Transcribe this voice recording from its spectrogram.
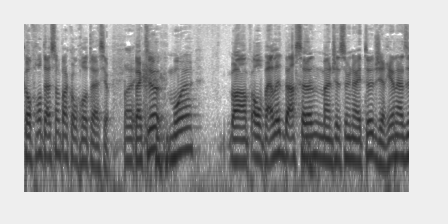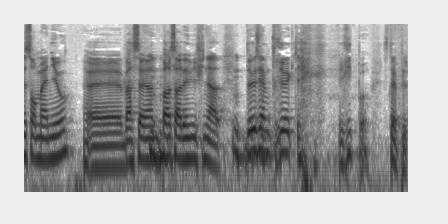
confrontation par confrontation. Ouais. Fait que là, moi, bon, on parlait de Barcelone, Manchester United, j'ai rien à dire sur Manu. Euh, Barcelone passe en demi-finale. Deuxième truc, ris pas, s'il te plaît.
